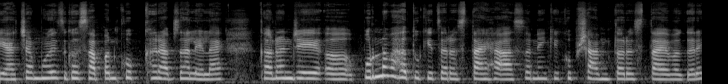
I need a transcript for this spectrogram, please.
याच्यामुळेच घसा पण खूप खराब झालेला आहे. कारण जे पूर्ण वाहतुकीचा रस्ता आहे हा असं नाही की खूप शांत रस्ता आहे वगैरे.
